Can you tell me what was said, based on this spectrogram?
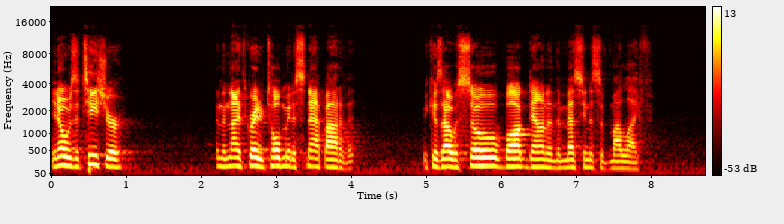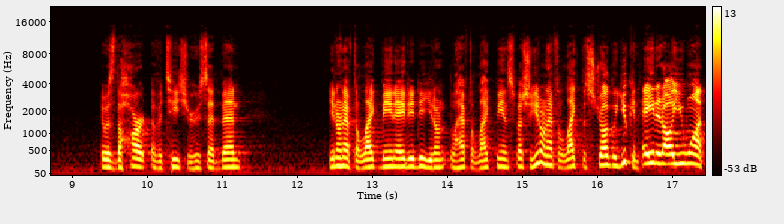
You know, it was a teacher in the ninth grade who told me to snap out of it because I was so bogged down in the messiness of my life. It was the heart of a teacher who said, Ben, you don't have to like being ADD. You don't have to like being special. You don't have to like the struggle. You can hate it all you want.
